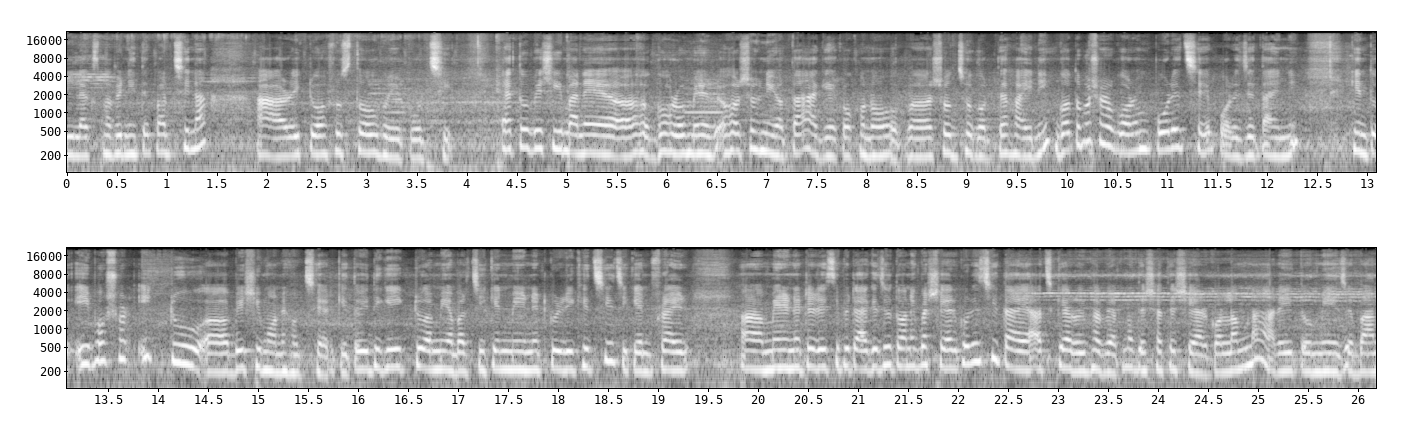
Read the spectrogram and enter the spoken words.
রিল্যাক্সভাবে নিতে পারছি না আর একটু অসুস্থও হয়ে পড়ছি। এত বেশি মানে গরমের অসহনীয়তা আগে কখনো সহ্য করতে হয়নি। গত বছর গরম পড়েছে, পড়ে যে তাইনি কিন্তু এই বছর একটু বেশি মনে হচ্ছে আর কি। তো এদিকে একটু আমি আবার চিকেন মেরিনেট করে রেখেছি। চিকেন ফ্রাইয়ের মেরিনেটের রেসিপিটা আগে যেহেতু অনেকবার শেয়ার করেছি, তাই আজকে আর ওইভাবে আপনাদের সাথে শেয়ার করলাম না। আর এই তো মেয়ে যে বান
